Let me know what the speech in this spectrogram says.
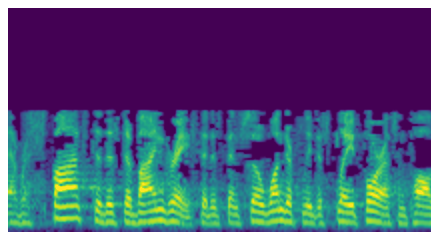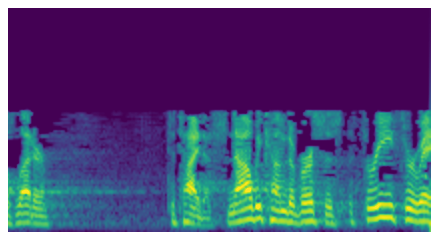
a response to this divine grace that has been so wonderfully displayed for us in Paul's letter to Titus. Now we come to verses 3 through 8.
